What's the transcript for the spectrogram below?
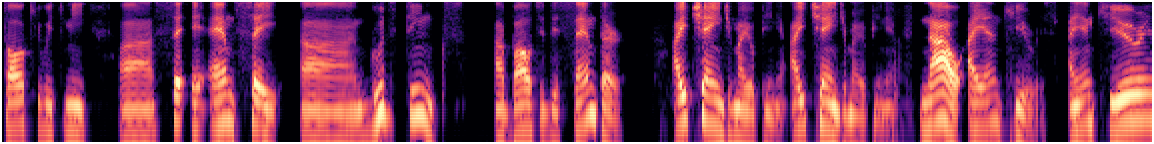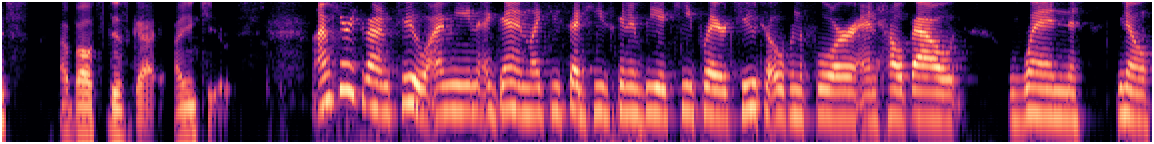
talk with me uh, say, and say uh, good things about the center I change my opinion. I change my opinion. Now I am curious. I am curious about this guy. I am curious. I'm curious about him too. I mean, again, like you said, he's going to be a key player too to open the floor and help out when, you know,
